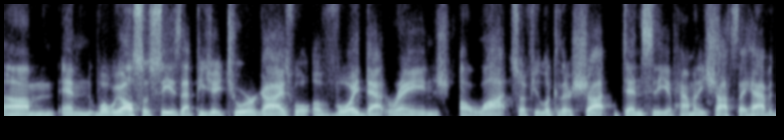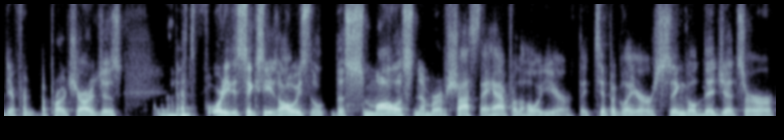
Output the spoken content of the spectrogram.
um, and what we also see is that PGA Tour guys will avoid that range a lot. So if you look at their shot density of how many shots they have at different approach yardages, mm-hmm. that's 40 to 60 is always the, the smallest number of shots they have for the whole year. They typically are single digits or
